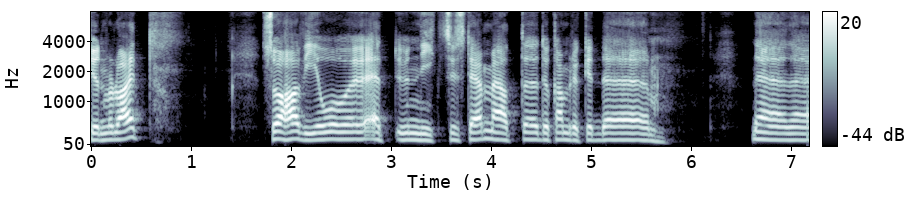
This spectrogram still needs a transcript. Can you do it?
Tunable White, så har vi jo et unikt system med at eh, du kan bruke det, det, det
